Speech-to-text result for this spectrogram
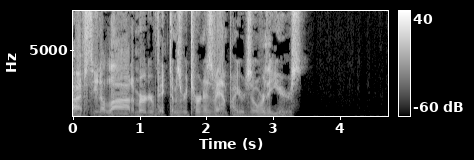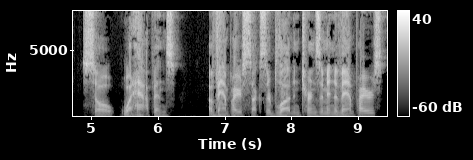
I've seen a lot of murder victims return as vampires over the years. So, what happens? A vampire sucks their blood and turns them into vampires?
